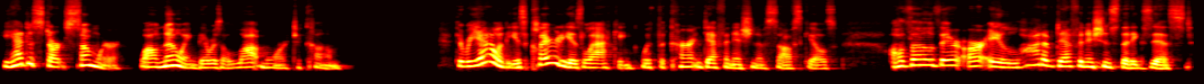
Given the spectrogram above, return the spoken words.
he had to start somewhere while knowing there was a lot more to come. The reality is clarity is lacking with the current definition of soft skills, although there are a lot of definitions that exist.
